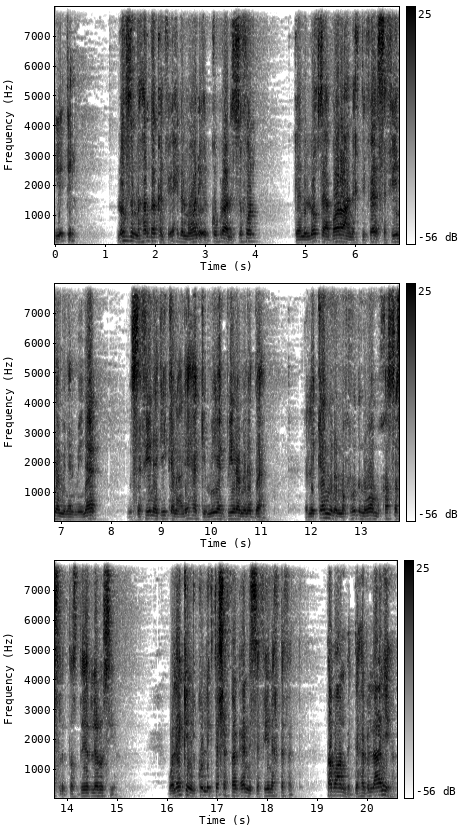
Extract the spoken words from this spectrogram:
يقتله لغز النهاردة كان في إحدى الموانئ الكبرى للسفن. كان اللغز عبارة عن اختفاء سفينة من الميناء والسفينة دي كان عليها كمية كبيرة من الذهب اللي كان من المفروض إن هو مخصص للتصدير لروسيا. ولكن الكل اكتشف فجأة إن السفينة اختفت. طبعا بالذهب اللي عليها.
